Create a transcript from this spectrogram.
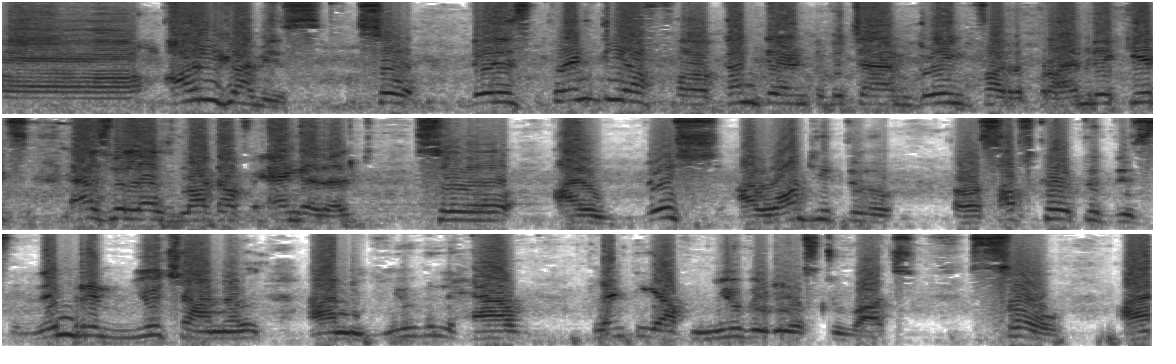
uh, origamis. So there is plenty of uh, content which I am doing for primary kids as well as lot of young adult. So I wish, I want you to uh, subscribe to this Rim Rim new channel and you will have plenty of new videos to watch. So I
